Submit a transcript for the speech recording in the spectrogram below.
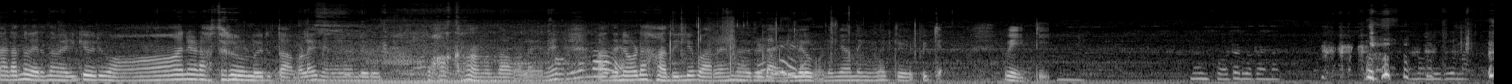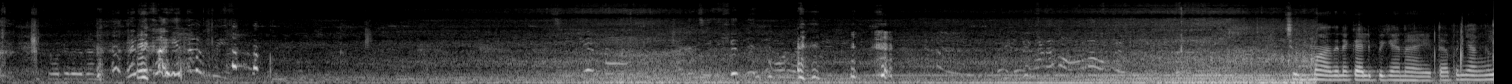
നടന്ന് വരുന്ന വഴിക്ക് ഒരു ആനയുടെ അത്തരമുള്ളൊരു ഒരു തവളയെ ഞങ്ങൾ എന്റെ ഒരു വാക്കാണ് തവളേനെ. അതിനോട് അതിൽ പറയുന്ന ഒരു ഡയലോഗ് ഉണ്ട്. ഞാൻ നിങ്ങളെ കേൾപ്പിക്കാം. വെയിറ്റ് ചെയ്യും ഫോട്ടോ എടുത്തോട്ടെ ചുമ്മാ അതിനെ കലിപ്പിക്കാനായിട്ട്. അപ്പം ഞങ്ങൾ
